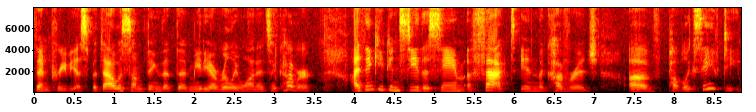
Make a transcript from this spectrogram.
than previous, but that was something that the media really wanted to cover. I think you can see the same effect in the coverage of public safety.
